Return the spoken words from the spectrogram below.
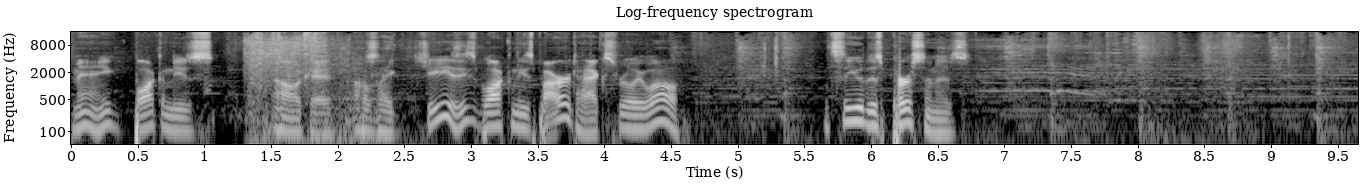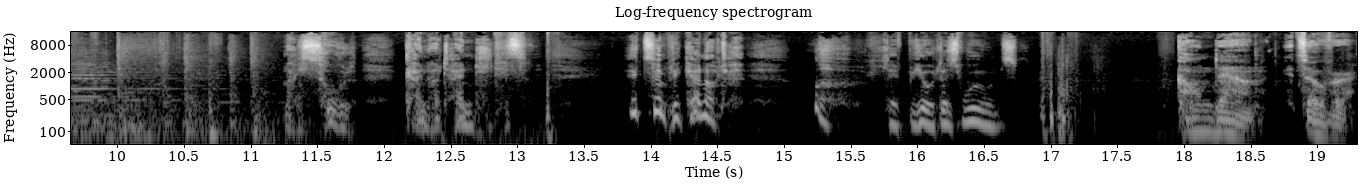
Man, you blocking these. Oh, okay. I was like, geez, he's blocking these power attacks really well. Let's see who this person is. My soul cannot handle this. It simply cannot. Oh, Lebioda's wounds. Calm down. It's over.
